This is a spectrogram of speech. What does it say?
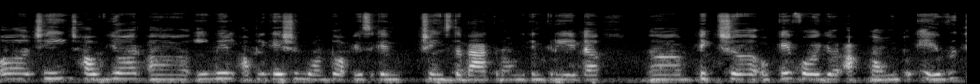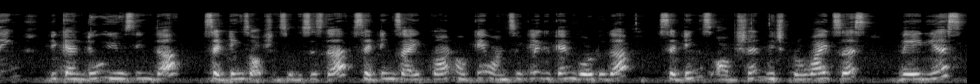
uh, change how your uh, email application want to appear. So you can change the background. You can create a uh, picture okay for your account okay everything you can do using the settings option. So this is the settings icon okay. Once you click you can go to the settings option which provides us various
